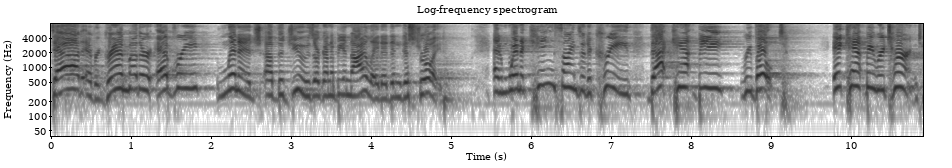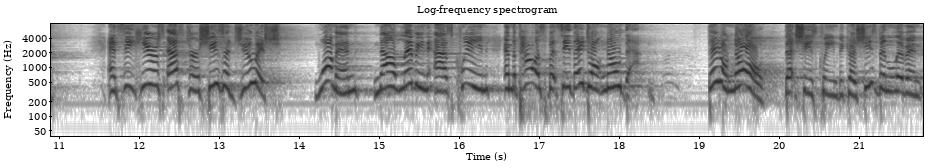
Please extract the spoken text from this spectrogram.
dad, every grandmother, every lineage of the Jews are going to be annihilated and destroyed. And when a king signs a decree, that can't be revoked. It can't be returned. And see, here's Esther. She's a Jewish woman now living as queen in the palace. But see, they don't know that. They don't know that she's queen because she's been living.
